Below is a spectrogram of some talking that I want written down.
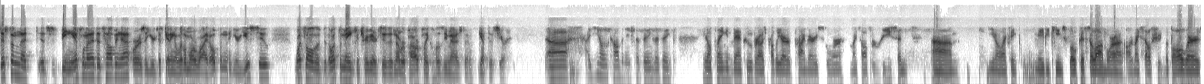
system that is being implemented that's helping that, or is it you're just getting a little more wide open than you're used to? What's all the, what's the main contributor to the number of power play goals you managed to get this year? Uh, you know, a combination of things. I think, you know, playing in Vancouver, I was probably our primary scorer, myself or Rhys, and um, you know, I think maybe teams focused a lot more on, on myself shooting the ball, whereas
